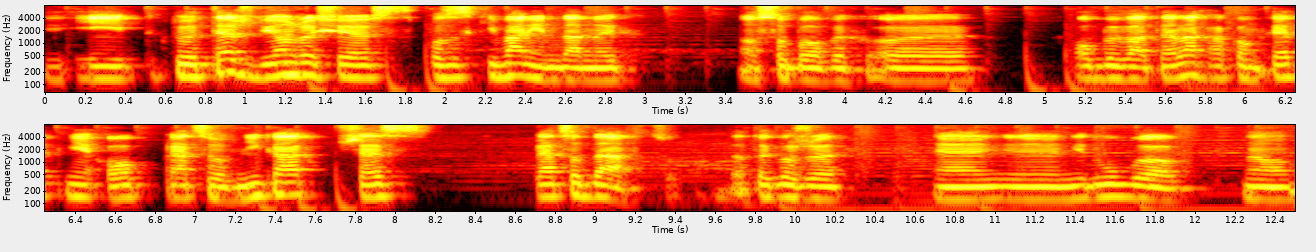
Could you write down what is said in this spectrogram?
i, który też wiąże się z pozyskiwaniem danych osobowych obywatelach, a konkretnie o pracownikach przez pracodawców. Dlatego, że e, niedługo no,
